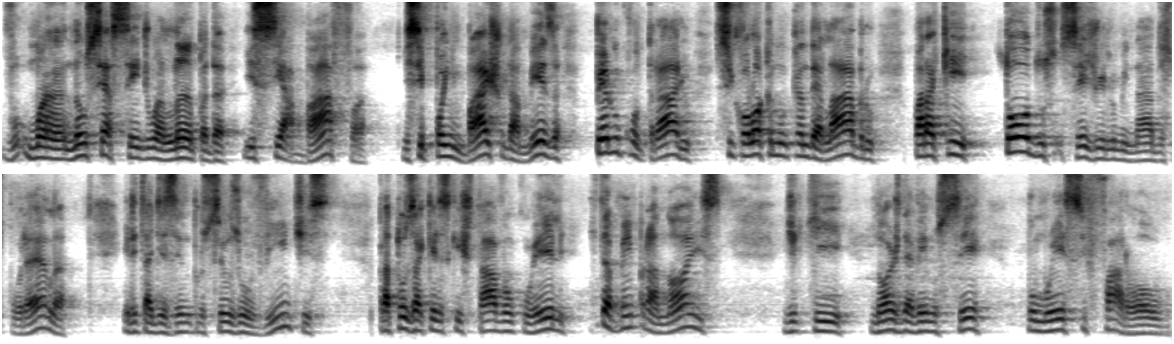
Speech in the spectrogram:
uma, não se acende uma lâmpada e se abafa e se põe embaixo da mesa pelo contrário, se coloca num candelabro para que todos sejam iluminados por ela. Ele está dizendo para os seus ouvintes, para todos aqueles que estavam com ele e também para nós, de que nós devemos ser como esse farol.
